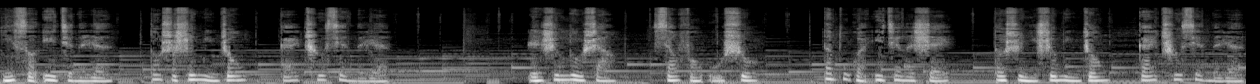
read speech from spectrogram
你所遇见的人，都是生命中该出现的人。人生路上，相逢无数。但不管遇见了谁，都是你生命中该出现的人，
